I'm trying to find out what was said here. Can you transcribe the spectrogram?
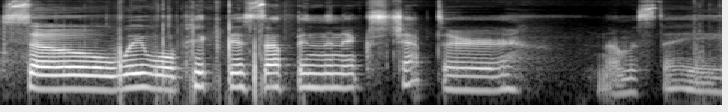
So we will pick this up in the next chapter. Namaste.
